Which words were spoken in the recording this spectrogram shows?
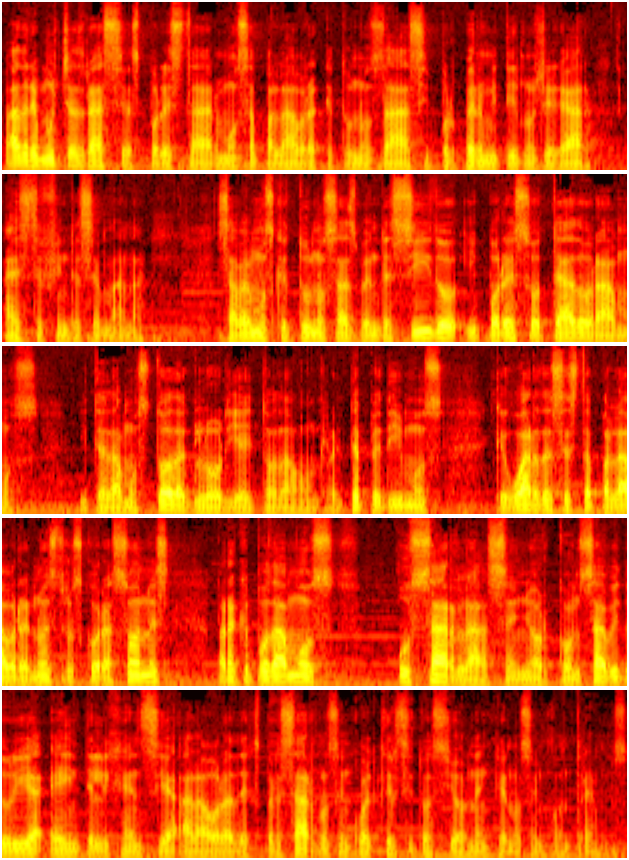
Padre, muchas gracias por esta hermosa palabra que tú nos das y por permitirnos llegar a este fin de semana. Sabemos que tú nos has bendecido y por eso te adoramos y te damos toda gloria y toda honra. Y te pedimos que guardes esta palabra en nuestros corazones para que podamos usarla, Señor, con sabiduría e inteligencia a la hora de expresarnos en cualquier situación en que nos encontremos.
